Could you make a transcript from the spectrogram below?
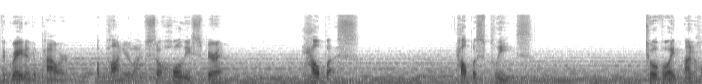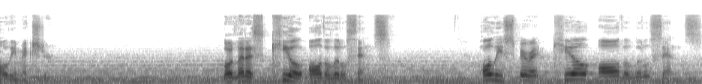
the greater the power upon your life. So, Holy Spirit, help us. Help us, please, to avoid unholy mixture. Lord, let us kill all the little sins Holy Spirit, kill all the little sins.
